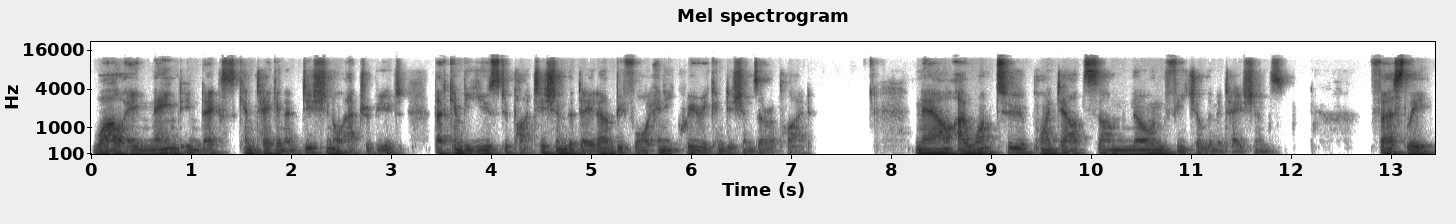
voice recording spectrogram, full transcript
while a named index can take an additional attribute that can be used to partition the data before any query conditions are applied. Now, I want to point out some known feature limitations. Firstly,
